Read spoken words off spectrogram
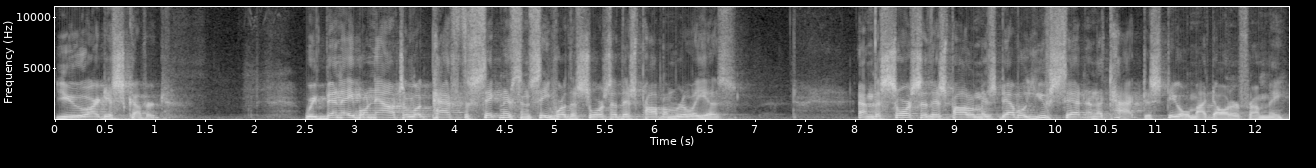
You are discovered. We've been able now to look past the sickness and see where the source of this problem really is. And the source of this problem is, devil, you've set an attack to steal my daughter from me,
